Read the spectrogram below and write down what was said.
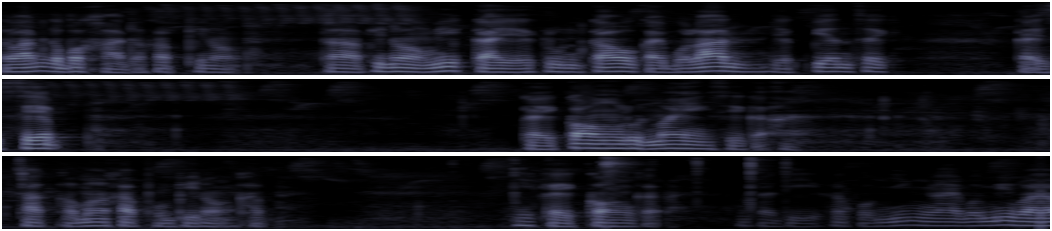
แต่วันก็บ่ขาดหรอกครับพี่น้องถ้าพี่น้องมีไก่รุ่นเก่าไก่โบราณอยากเปลี่ยนใส่ ไก่เซฟ ไก่กล้องรุ่นใหม่สิกะทักเข้ามาครับ ผมพี่น้องครับ นี่ไก่กล้องก็ก็ดีครับ ผมยิ่งง่ายบ่มีว่า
